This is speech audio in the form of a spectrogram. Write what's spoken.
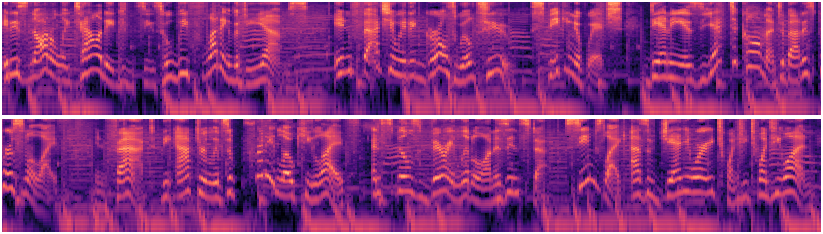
It is not only talent agencies who'll be flooding the DMs. Infatuated girls will too. Speaking of which, Danny is yet to comment about his personal life. In fact, the actor lives a pretty low key life and spills very little on his Insta. Seems like as of January 2021,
